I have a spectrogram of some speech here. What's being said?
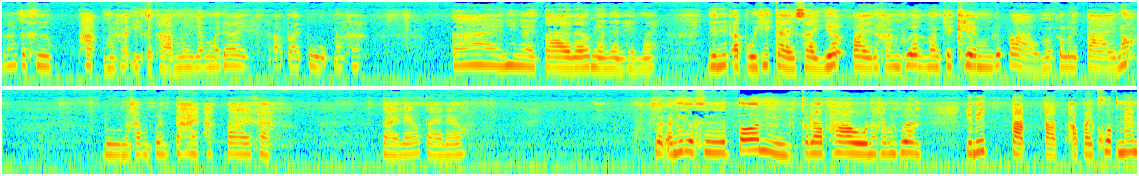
นนั้นก็คือผักนะคะ อีกกระถางหนึงยังไม่ได้เอาไปปลูกนะคะตายนี่ไงตายแล้วเนี่ยเนี่ยเห็นไหม ยานิดเอาปุ๋ยขี้ไก่ใส่เยอะไปนะคะเพื่อนมันจะเค็มหรือเปล่ามันก็เลยตายเนาะดูนะคะเพื่อนตายผักตายค่ะ ตายแล้วตายแล้ว ส่วนอันนี้ก็คือต้นกระเพรานะคะเพื่อนๆยานิดตัดตัดเอาไปควบแน่น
